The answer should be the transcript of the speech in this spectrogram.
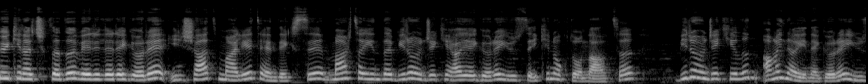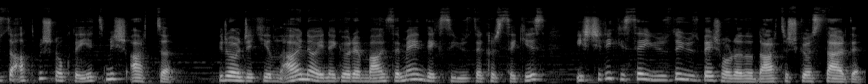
TÜİK'in açıkladığı verilere göre inşaat maliyet endeksi Mart ayında bir önceki aya göre %2.16, bir önceki yılın aynı ayına göre %60.70 arttı. Bir önceki yılın aynı ayına göre malzeme endeksi %48, işçilik ise %105 oranında artış gösterdi.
